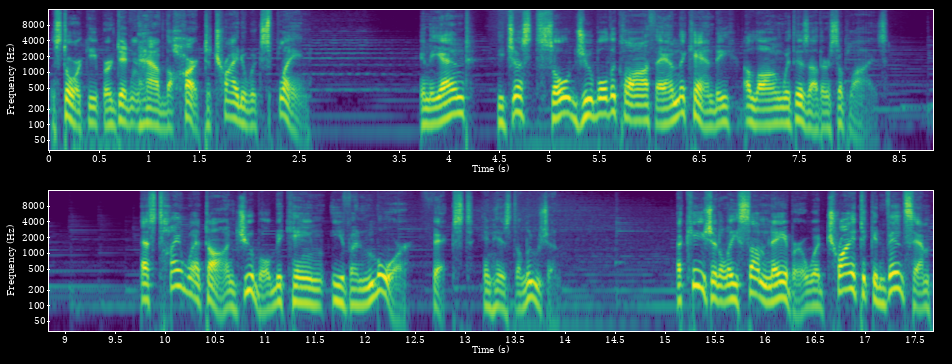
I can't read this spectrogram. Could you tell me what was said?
The storekeeper didn't have the heart to try to explain. In the end, he just sold Jubal the cloth and the candy along with his other supplies. As time went on, Jubal became even more fixed in his delusion. Occasionally some neighbor would try to convince him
